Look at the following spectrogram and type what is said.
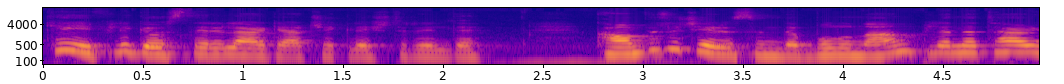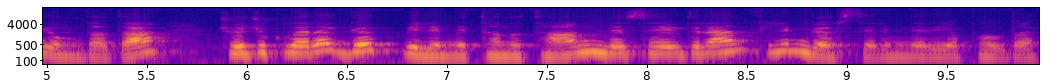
keyifli gösteriler gerçekleştirildi. Kampüs içerisinde bulunan planetaryumda da çocuklara gök bilimi tanıtan ve sevdiren film gösterimleri yapıldı.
